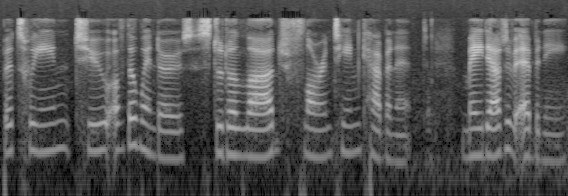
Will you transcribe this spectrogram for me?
Between two of the windows stood a large Florentine cabinet, made out of ebony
